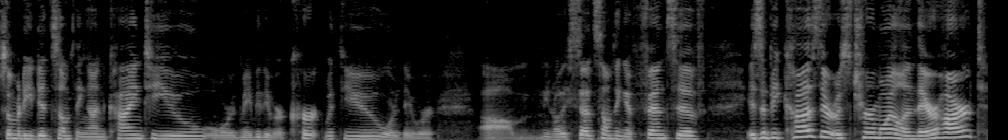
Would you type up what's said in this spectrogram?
somebody did something unkind to you, or maybe they were curt with you, or they were, um, you know, they said something offensive, is it because there was turmoil in their heart?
